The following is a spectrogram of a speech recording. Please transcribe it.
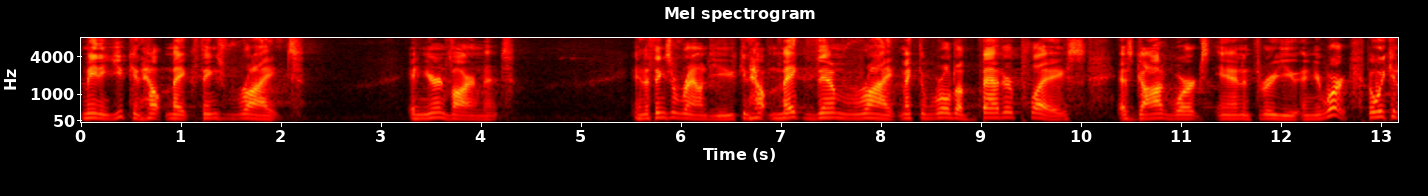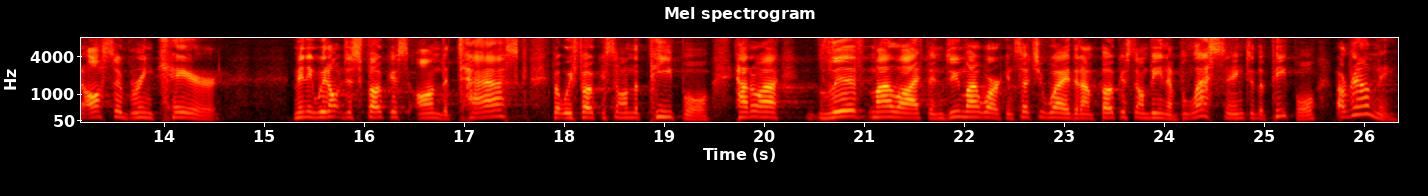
meaning you can help make things right in your environment and the things around you. You can help make them right, make the world a better place as God works in and through you and your work. But we can also bring care, meaning we don't just focus on the task, but we focus on the people. How do I live my life and do my work in such a way that I'm focused on being a blessing to the people around me?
